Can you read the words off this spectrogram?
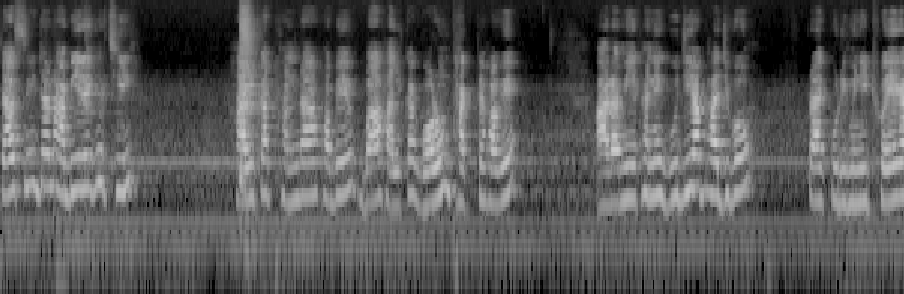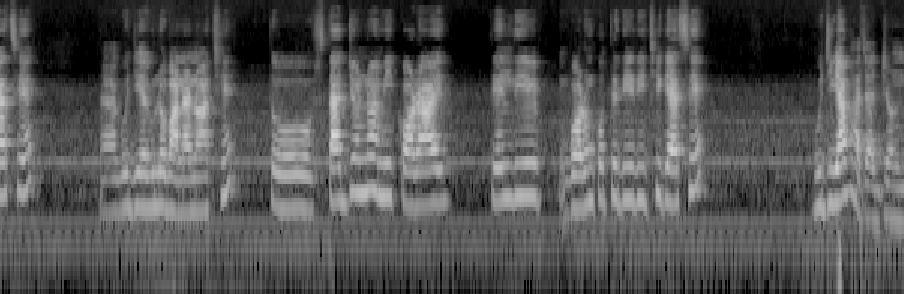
চাশনিটা নামিয়ে রেখেছি। হালকা ঠান্ডা হবে বা হালকা গরম থাকতে হবে। আর আমি এখানে গুজিয়া ভাজবো। প্রায় কুড়ি মিনিট হয়ে গেছে গুজিয়াগুলো বানানো আছে। তো তার জন্য আমি কড়াই তেল দিয়ে গরম করতে দিয়ে দিয়েছি গ্যাসে গুজিয়া ভাজার জন্য।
